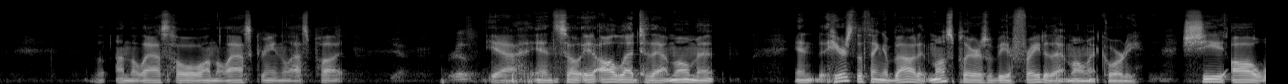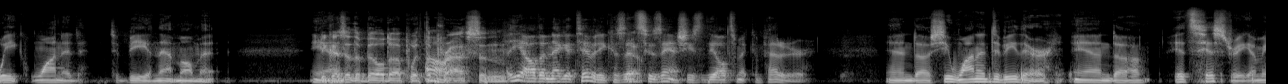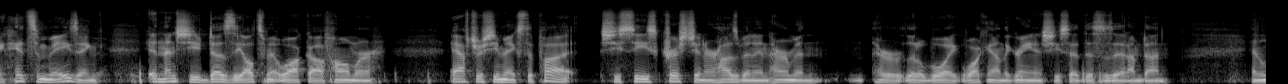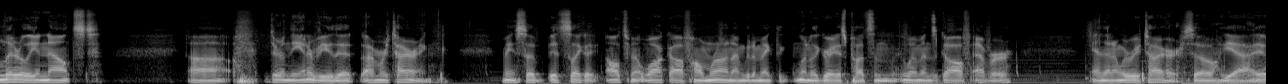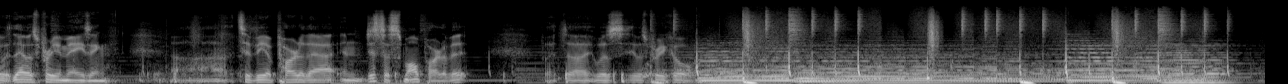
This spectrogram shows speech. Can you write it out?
on the last hole on the last green, the last putt, Yeah, Really? Yeah, and so it all led to that moment. And here's the thing about it: most players would be afraid of that moment, Cordie. She all week wanted to be in that moment. And- Because of the buildup with the Oh, press and yeah, all the negativity because that's Yeah. Suzanne. She's the ultimate competitor, and uh, she wanted to be there, and uh, it's history. I mean, it's amazing. And then she does the ultimate walk off homer. After she makes the putt, she sees Christian, her husband, and Herman, her little boy, walking on the green, and she said, "This is it. I'm done," and literally announced uh, during the interview that I'm retiring. I mean, so it's like an ultimate walk-off home run. I'm going to make the, one of the greatest putts in women's golf ever, and then I'm going to retire. So yeah, it, that was pretty amazing uh, to be a part of that, and just a small part of it. But uh, it was it was pretty cool.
